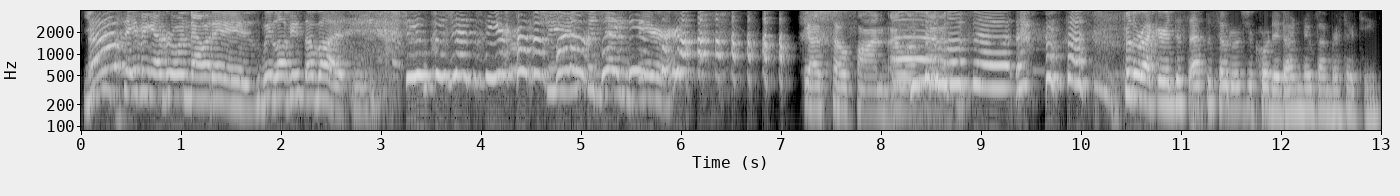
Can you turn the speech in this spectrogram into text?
You're been saving everyone nowadays. We love you so much. She's the Gen Zer. of the She is the Gen. Zer. that's so fun i I love that love that. For the record, this episode was recorded on November 13th,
